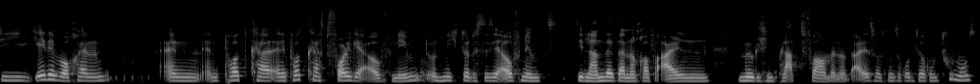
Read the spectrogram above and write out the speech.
die jede Woche einen ein, ein Podcast, eine Podcast-Folge aufnimmt und nicht nur, dass er sie aufnimmt, die landet dann auch auf allen möglichen Plattformen und alles, was man so rundherum tun muss.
